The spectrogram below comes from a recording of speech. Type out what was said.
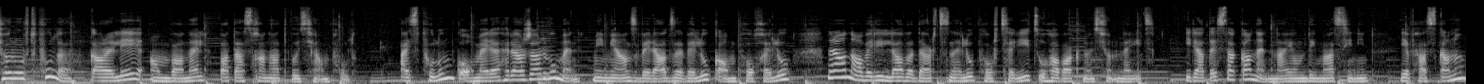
Չորրորդ փուլը կարելի է անվանել պատասխանատվության փուլ։ Այս փուլում կողմերը հրաժարվում են միմյանց վերաձևելու կամ փոխելու, նրան ավելի լավը դարձնելու փորձերից ու հավակնություններից։ Իրատեսական են նայում դիմասինին եւ հասկանում,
